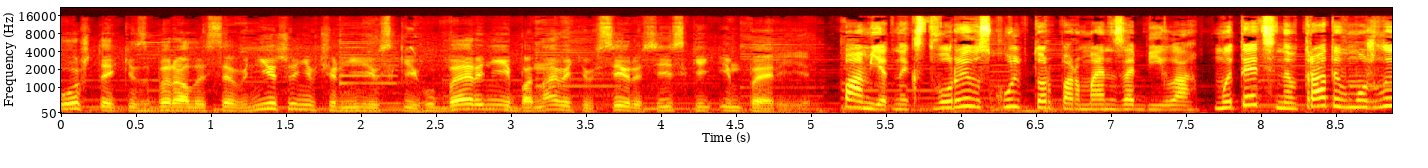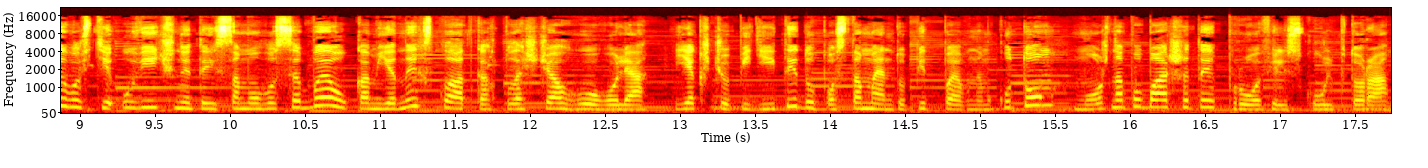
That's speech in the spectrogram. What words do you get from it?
кошти, які збиралися в Ніжині, в Чернігівській губернії, ба навіть у всій Російській імперії. Пам'ятник створив скульптор Пармен Забіла. Митець не втратив можливості увічнити й самого себе у кам'яних складках плаща Гоголя. Якщо підійти до постаменту під певним кутом, можна побачити профіль скульптора.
